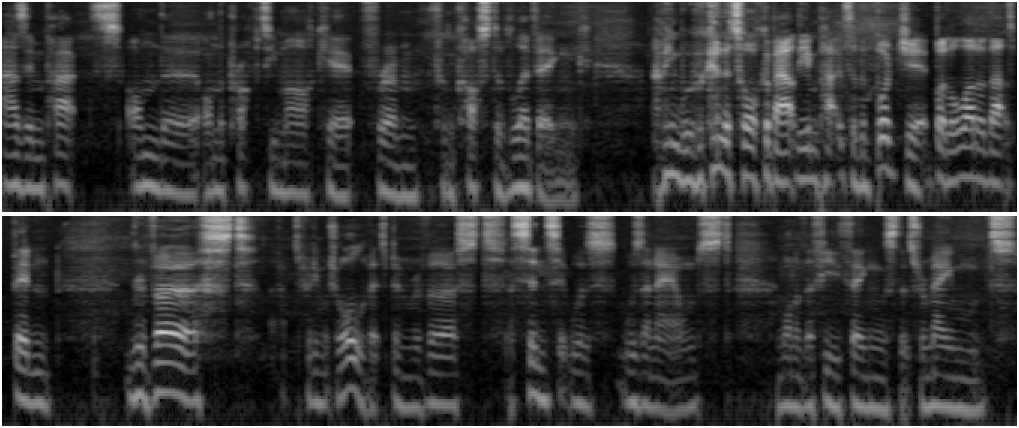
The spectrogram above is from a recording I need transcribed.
as impacts on the on the property market from from cost of living. I mean, we were going to talk about the impact of the budget, but a lot of that's been reversed pretty much all of it's been reversed since it was was announced. One of the few things that's remained,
